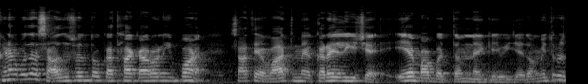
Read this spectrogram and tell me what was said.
ઘણા બધા સાધુ સંતો, કથાકારોની પણ સાથે વાત મેં કરેલી છે, એ બાબત તમને કેવી છે? તો મિત્રો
